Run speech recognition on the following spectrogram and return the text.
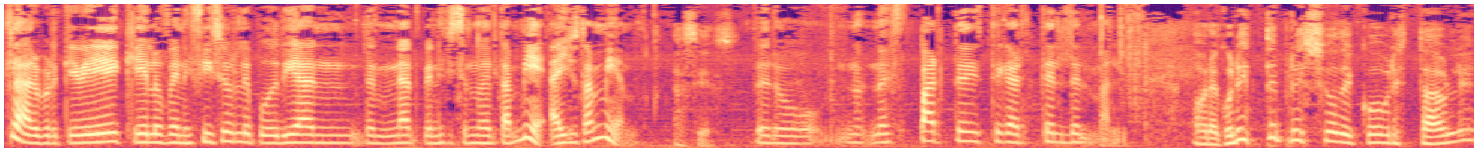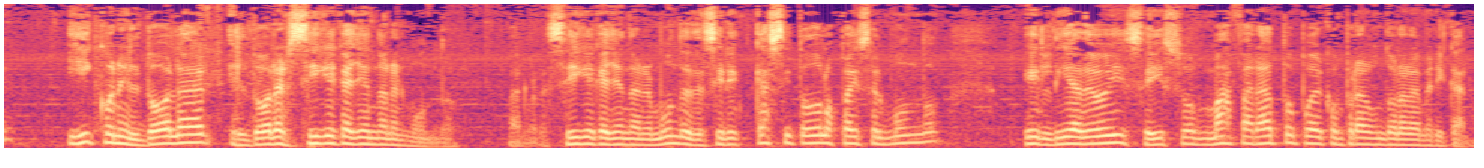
Claro, porque ve que los beneficios le podrían terminar beneficiando a él también, a ellos también, Así es. pero no, no es parte de este cartel del mal. Ahora, con este precio de cobre estable y con el dólar, el dólar sigue cayendo en el mundo. Bárbara, sigue cayendo en el mundo, es decir, en casi todos los países del mundo, el día de hoy se hizo más barato poder comprar un dólar americano.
